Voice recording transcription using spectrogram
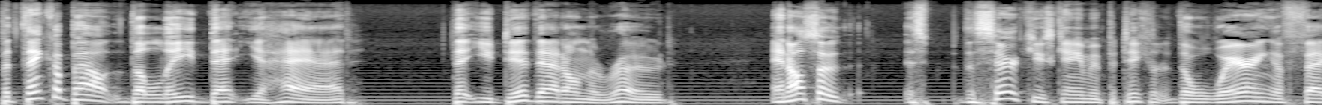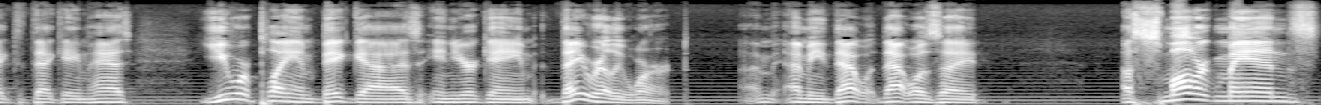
But think about the lead that you had, that you did that on the road, and also the Syracuse game in particular, the wearing effect that that game has. You were playing big guys in your game; they really weren't. I mean- that that was a a smaller man's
